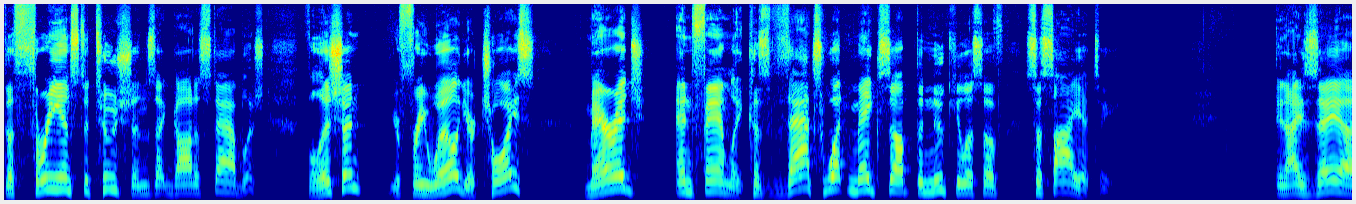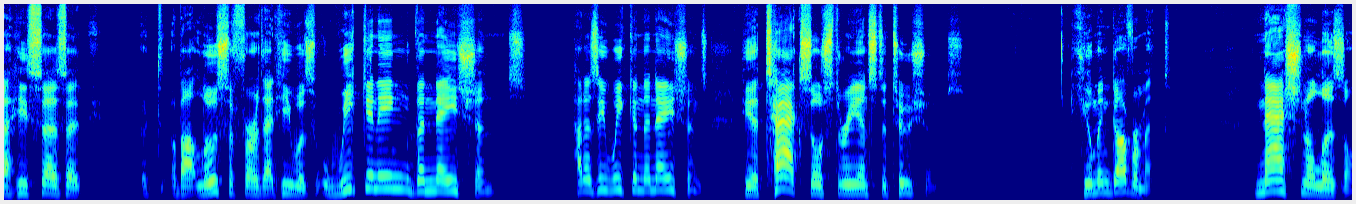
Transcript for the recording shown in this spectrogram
the three institutions that God established volition, your free will, your choice, marriage, and family, because that's what makes up the nucleus of society. In Isaiah, he says that about Lucifer that he was weakening the nations. How does he weaken the nations? He attacks those three institutions human government, nationalism.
